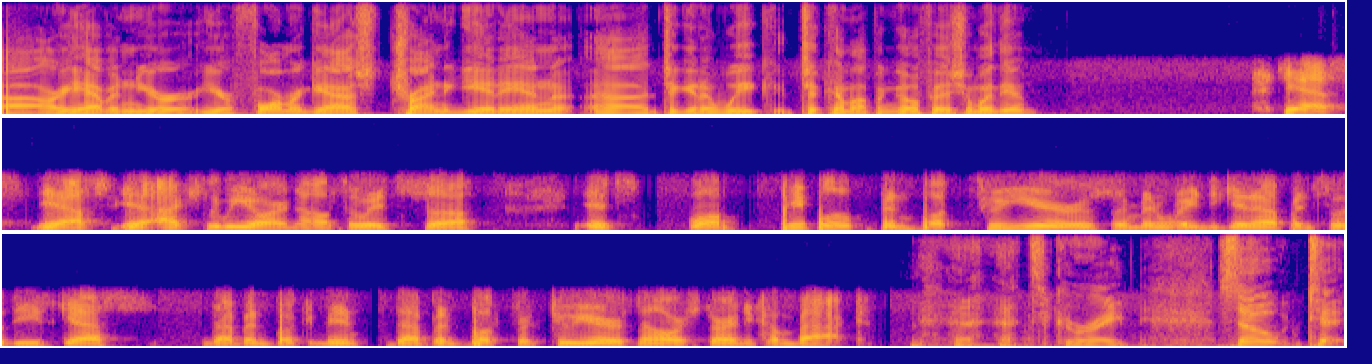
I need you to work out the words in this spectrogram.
Uh, are you having your, your former guest trying to get in uh, to get a week to come up and go fishing with you? Yes, yes, yeah. Actually, we are now. So it's uh, it's well, people have been booked two years and been waiting to get up, and so these guests that have been booked been, that have been booked for two years now are starting to come back. That's great. So, to,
